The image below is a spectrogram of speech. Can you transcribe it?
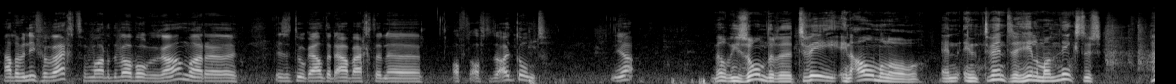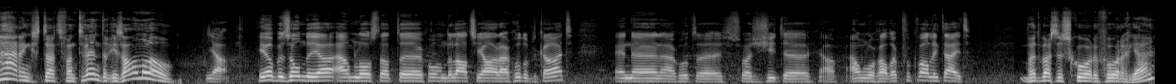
Hadden we niet verwacht. We waren er wel voor gegaan, maar uh, het is natuurlijk altijd afwachten uh, of, of het uitkomt. Ja. Wel bijzonder, twee in Almelo en in Twente helemaal niks. Dus Haringstad van Twente is Almelo. Ja, heel bijzonder. Ja. Almelo staat uh, gewoon de laatste jaren goed op de kaart. En nou goed, zoals je ziet, ja, Almelo gaat ook voor kwaliteit. Wat was de score vorig jaar?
